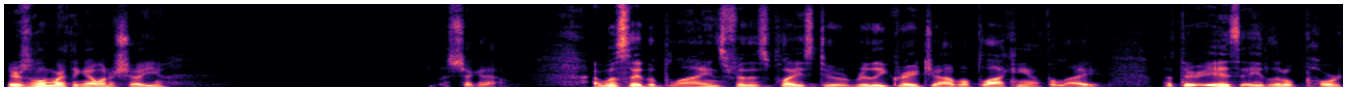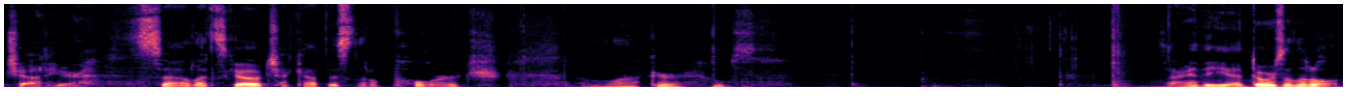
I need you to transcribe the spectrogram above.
There's one more thing I want to show you. Let's check it out. I will say the blinds for this place do a really great job of blocking out the light, but there is a little porch out here. So let's go check out this little porch. Unlocker. Oops. Sorry, the uh, door's a little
